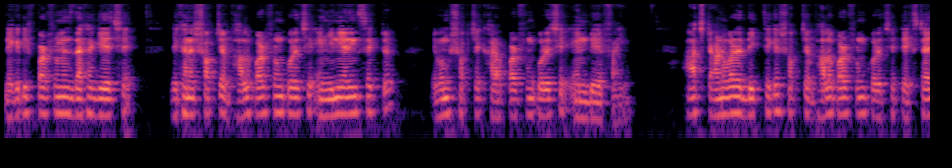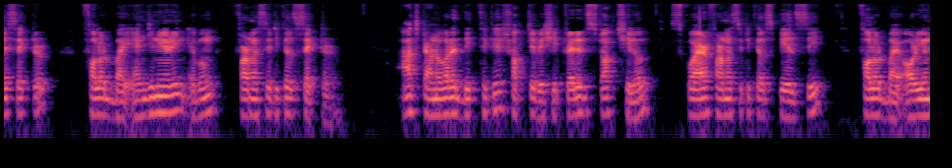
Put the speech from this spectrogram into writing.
নেগেটিভ পারফরমেন্স দেখা গিয়েছে, যেখানে সবচেয়ে ভালো পারফর্ম করেছে ইঞ্জিনিয়ারিং সেক্টর এবং সবচেয়ে খারাপ পারফর্ম করেছে এনবিএফআই আজ টার্নওভারের দিক থেকে সবচেয়ে ভালো পারফর্ম করেছে textile sector followed by engineering এবং ফার্মাসিউটিক্যাল সেক্টর আজ টার্নওভারের দিক থেকে সবচেয়ে বেশি ট্রেডেড স্টক ছিল Square Pharmaceuticals PLC followed by Orion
